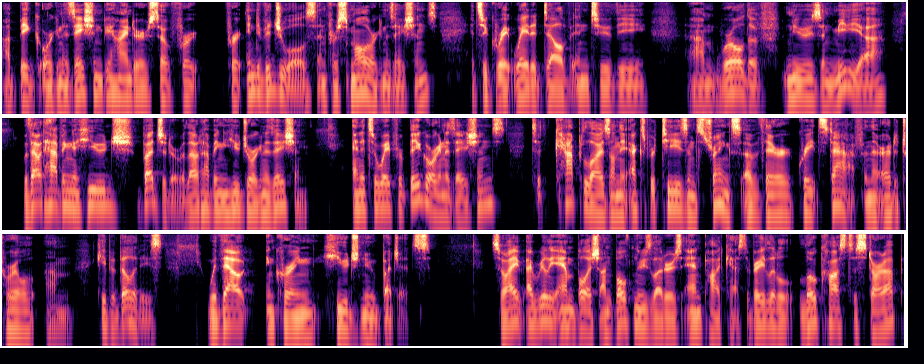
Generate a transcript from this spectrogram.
a big organization behind her. So for for individuals and for small organizations, it's a great way to delve into the um, world of news and media without having a huge budget or without having a huge organization. And it's a way for big organizations to capitalize on the expertise and strengths of their great staff and their editorial um, capabilities without incurring huge new budgets. So I, I, really am bullish on both newsletters and podcasts. A very little low cost to start up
